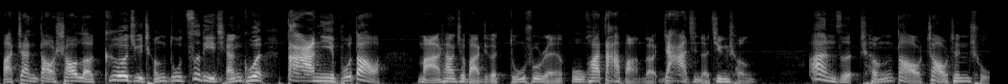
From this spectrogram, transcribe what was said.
把栈道烧了，割据成都，自立乾坤，大逆不道！马上就把这个读书人五花大绑的押进了京城。案子呈到赵祯处，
